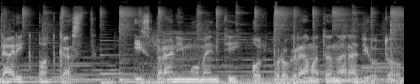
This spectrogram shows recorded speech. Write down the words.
Дарик подкаст. Избрани моменти от програмата на радиото.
